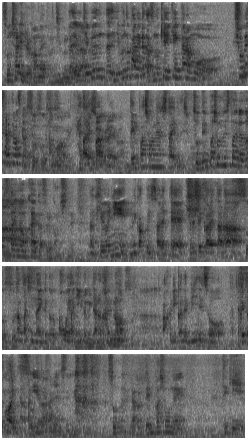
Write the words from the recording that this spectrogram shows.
そのチャレンジを考えたの自分だだから。自分だ自分の考え方はその経験からもう証明されてますからね。そうそうそうあもう。あれでしょ80%ぐらいは。電波少年スタイルでしょ？そう電波少年スタイルだと才能が開花するかもしれない。急に目隠しされて連れてかれたらそうそうそう。なんか知んないけど荒野にいるみたいな感じのあアフリカでビジネスを立ち上げてこいみたいな感じ。でわかりやすいなそうだね。だから電波少年的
